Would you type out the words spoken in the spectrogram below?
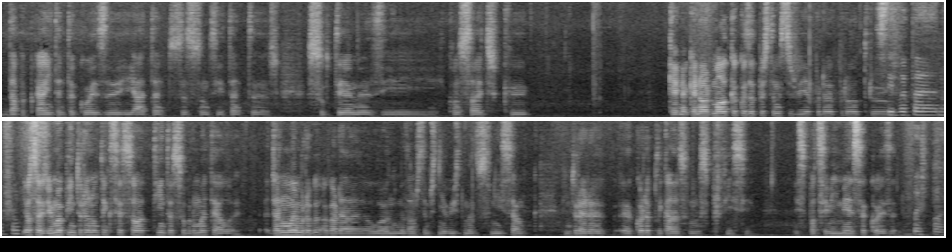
dá para pegar em tanta coisa e há tantos assuntos e tantos subtemas e conceitos que que é, que é normal que a coisa depois também se desvia para, para outro... Sirva para, no fundo. Ou seja, uma pintura não tem que ser só tinta sobre uma tela. Já não me lembro agora onde, mas há uns tempos tinha visto uma definição que a pintura era a cor aplicada sobre uma superfície. Isso pode ser uma imensa coisa, não é? Pois pode.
